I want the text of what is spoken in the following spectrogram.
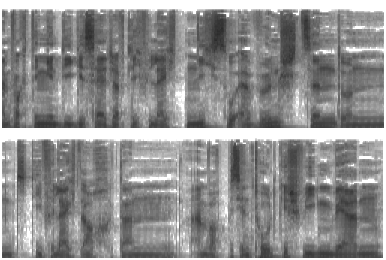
einfach Dinge, die gesellschaftlich vielleicht nicht so erwünscht sind und die vielleicht auch dann einfach ein bisschen totgeschwiegen werden,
